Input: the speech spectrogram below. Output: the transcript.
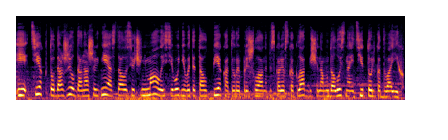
И тех, кто дожил до наших дней, осталось очень мало. И сегодня в этой толпе, которая пришла на Пискалевское кладбище, нам удалось найти только двоих.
